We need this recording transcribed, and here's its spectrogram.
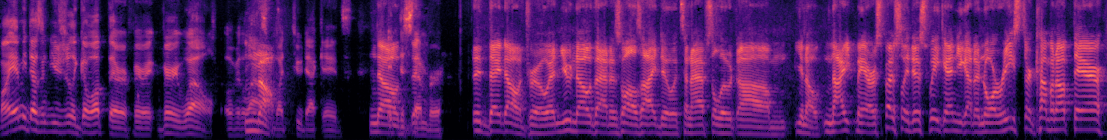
Miami doesn't usually go up there very, very well over the last no. what two decades. No, in December. They, don't, Drew, and you know that as well as I do. It's an absolute, um, you know, nightmare. Especially this weekend, you got a nor'easter coming up there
